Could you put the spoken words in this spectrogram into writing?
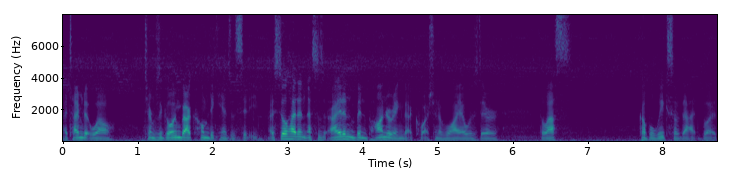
I timed it well in terms of going back home to Kansas City. I still hadn't necess- I hadn't been pondering that question of why I was there the last couple weeks of that, but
